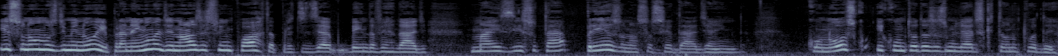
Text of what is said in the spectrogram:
Isso não nos diminui, para nenhuma de nós isso importa, para dizer bem da verdade. Mas isso está preso na sociedade ainda conosco e com todas as mulheres que estão no poder.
